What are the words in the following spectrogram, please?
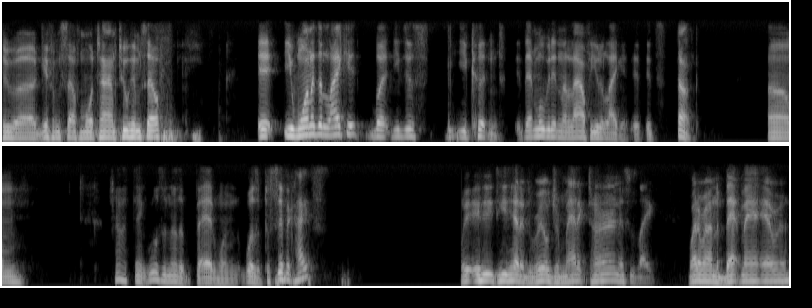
to uh, give himself more time to himself. It you wanted to like it, but you just you couldn't. That movie didn't allow for you to like it. It, it stunk. Um, trying to think, what was another bad one? Was it Pacific Heights? He, he had a real dramatic turn. This was like right around the Batman era.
